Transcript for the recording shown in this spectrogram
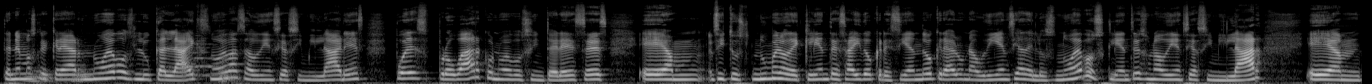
Tenemos que crear nuevos lookalikes, nuevas audiencias similares. Puedes probar con nuevos intereses. Um, si tu número de clientes ha ido creciendo, crear una audiencia de los nuevos clientes, una audiencia similar. Um,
